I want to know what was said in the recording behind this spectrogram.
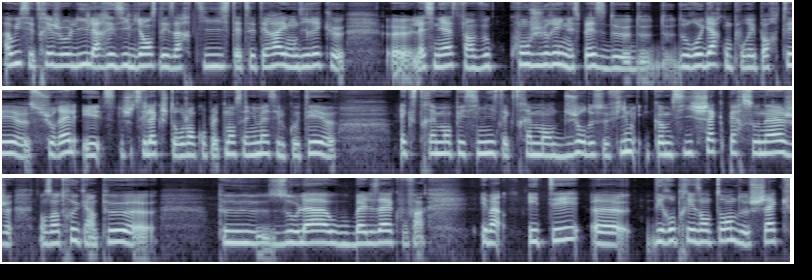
ah oui c'est très joli la résilience des artistes etc et on dirait que euh, la cinéaste veut conjurer une espèce de, de, de regard qu'on pourrait porter sur elle. Et c'est là que je te rejoins complètement Salima c'est le côté extrêmement pessimiste extrêmement dur de ce film. Comme si chaque personnage dans un truc un peu peu Zola ou Balzac ou enfin eh ben était des représentants de chaque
